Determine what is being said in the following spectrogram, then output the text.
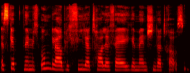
Es gibt nämlich unglaublich viele tolle, fähige Menschen da draußen.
